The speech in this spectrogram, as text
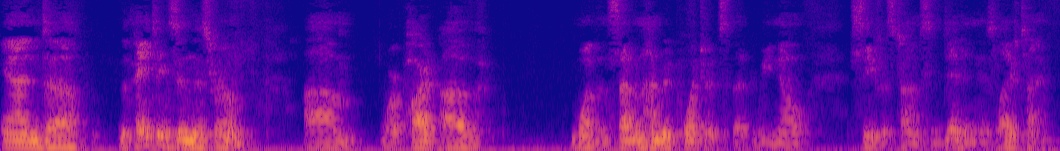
And uh, the paintings in this room um, were part of more than 700 portraits that we know Cephas Thompson did in his lifetime.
